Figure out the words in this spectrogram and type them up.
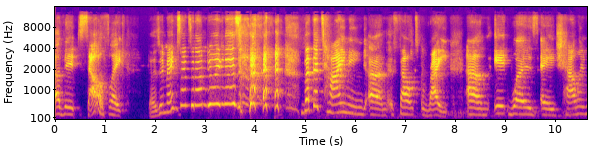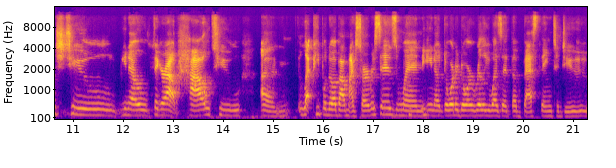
of itself. Like does it make sense that I'm doing this? but the timing um, felt right. Um, it was a challenge to, you know, figure out how to um, let people know about my services when, mm-hmm. you know, door to door really wasn't the best thing to do,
